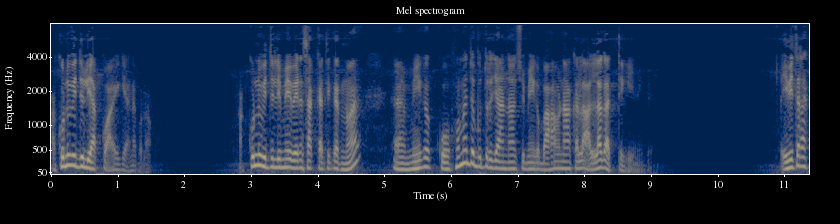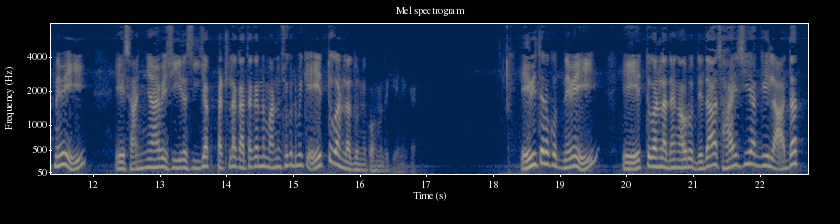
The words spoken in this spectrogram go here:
අකුණු විදුලියක් වාගේ කියන්න පුළුවන්. අකුණු විදුලි මේ වෙනසක් ඇති කරනවා මේක කොහොමද බුදුරජාණන් වහන්සේ මේක භාවනා කරලා අල්ලාගත්තේ කියන එක. ඒ විතරක් නෙවෙයි ඒ සංඥාවේ 100ක් පැටලලා ගත කරන මිනිසෙකුට මේක ඒත්තු ගන්නලා දුන්නේ කොහොමද කියන එක. ඒ විතරකුත් නෙවෙයි ඒ ඒත්තු ගන්නලා දැන් අවුරුදු 2600ක් ගිහිලා අදත්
